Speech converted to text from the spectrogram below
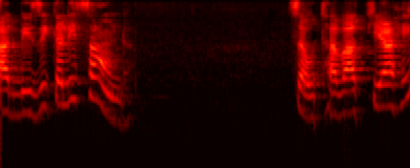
are basically sound चौथा वाक्य आहे.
